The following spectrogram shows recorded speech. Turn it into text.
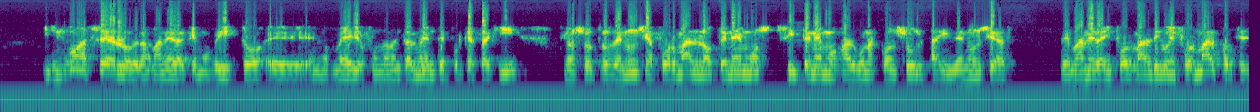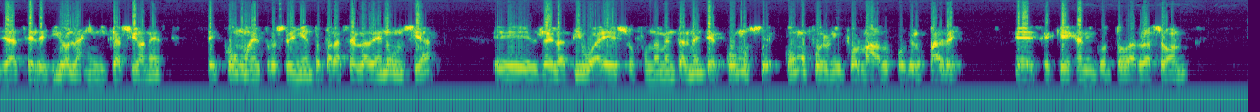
Y no hacerlo de la manera que hemos visto eh, en los medios fundamentalmente, porque hasta aquí nosotros denuncia formal no tenemos, sí tenemos algunas consultas y denuncias de manera informal. Digo informal porque ya se les dio las indicaciones de cómo es el procedimiento para hacer la denuncia eh, relativo a eso, fundamentalmente a cómo se cómo fueron informados, porque los padres que se quejan y con toda razón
